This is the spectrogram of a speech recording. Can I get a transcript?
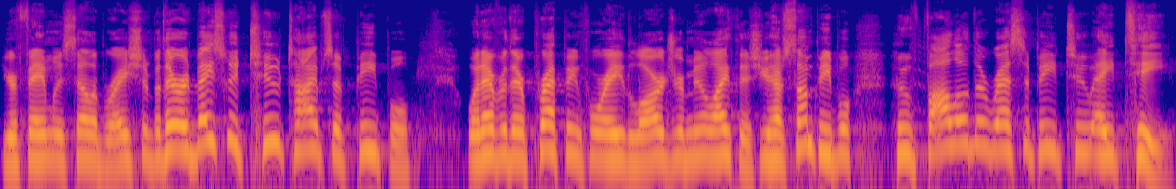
your family celebration. But there are basically two types of people whenever they're prepping for a larger meal like this. You have some people who follow the recipe to a T.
